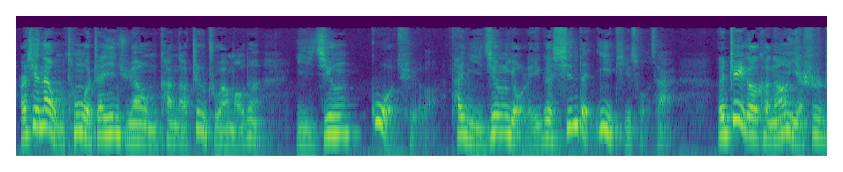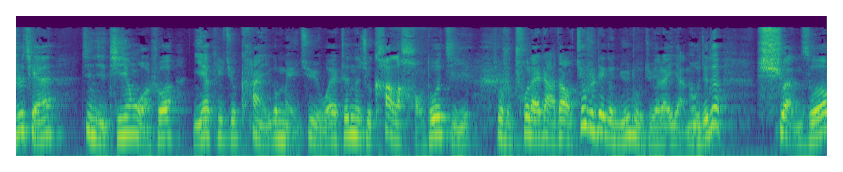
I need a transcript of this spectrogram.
而现在我们通过摘星学院，我们看到这个主要矛盾。已经过去了，它已经有了一个新的议题所在。那这个可能也是之前静静提醒我说，你也可以去看一个美剧。我也真的去看了好多集，就是初来乍到，就是这个女主角来演的。我觉得选择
